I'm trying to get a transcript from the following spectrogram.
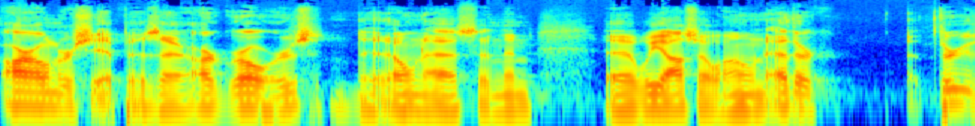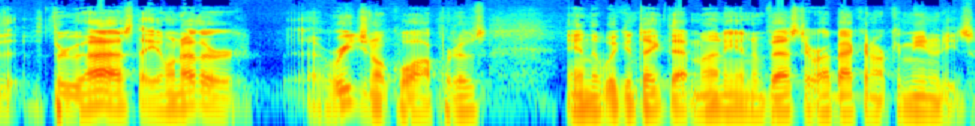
our ownership is uh, our growers that own us, and then uh, we also own other through through us. They own other uh, regional cooperatives, and that we can take that money and invest it right back in our communities.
